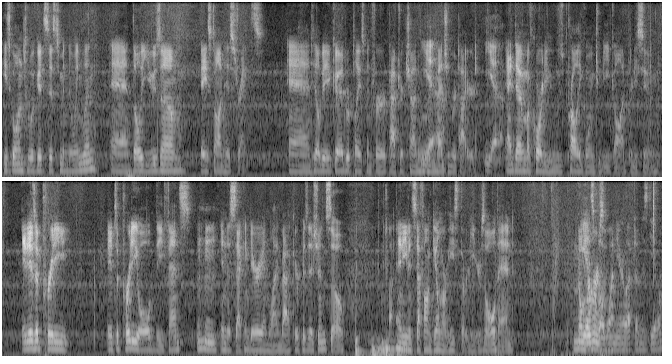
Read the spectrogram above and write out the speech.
he's going to a good system in New England, and they'll use him based on his strengths. And he'll be a good replacement for Patrick Chung, who Yeah. you mentioned retired, Yeah. and Devin McCourty, who's probably going to be gone pretty soon. It is a pretty, it's a pretty old defense Mm-hmm. in the secondary and linebacker position. So, uh, and even Stephon Gilmore, he's 30 years old, and no he has rumors what, one year left on his deal.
